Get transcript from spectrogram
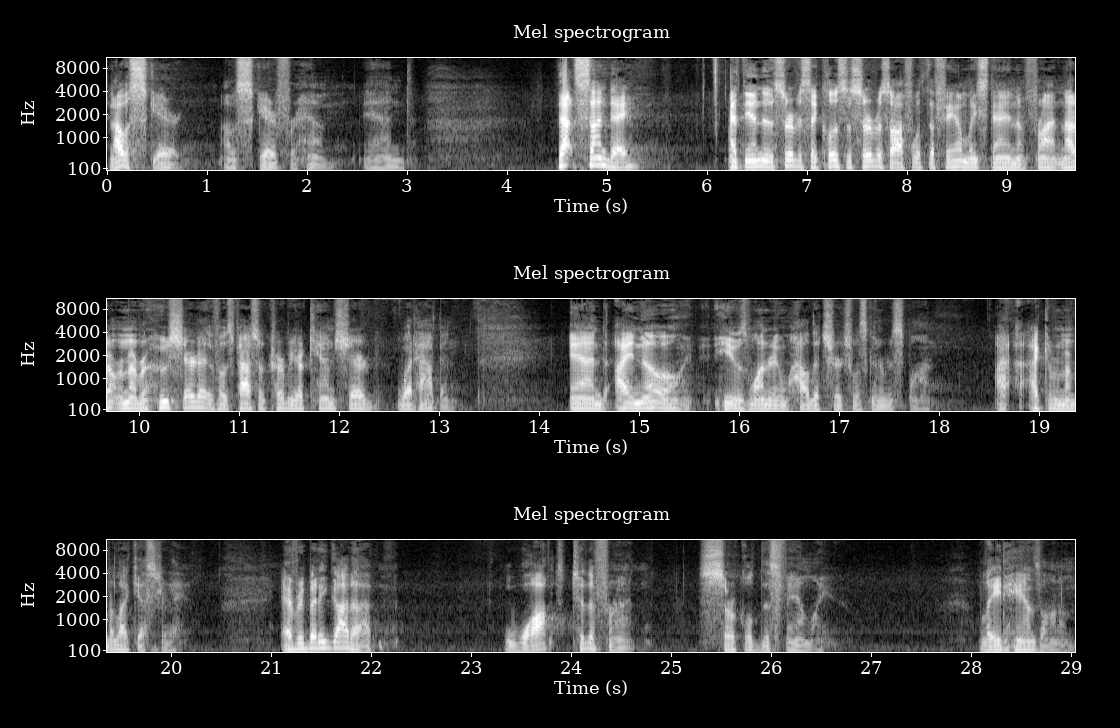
And I was scared. I was scared for him. And that Sunday, at the end of the service, they closed the service off with the family standing in front. And I don't remember who shared it, if it was Pastor Kirby or Kim shared what happened. And I know he was wondering how the church was going to respond. I, I can remember like yesterday. Everybody got up, walked to the front, circled this family, laid hands on them,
